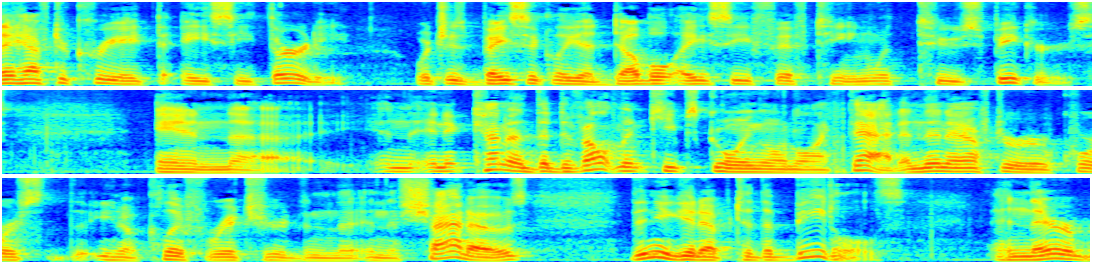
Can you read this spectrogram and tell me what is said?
they have to create the AC30, which is basically a double AC15 with two speakers and uh, and and it kind of the development keeps going on like that. And then after, of course, the, you know Cliff Richard and the in the Shadows, then you get up to the Beatles, and they're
